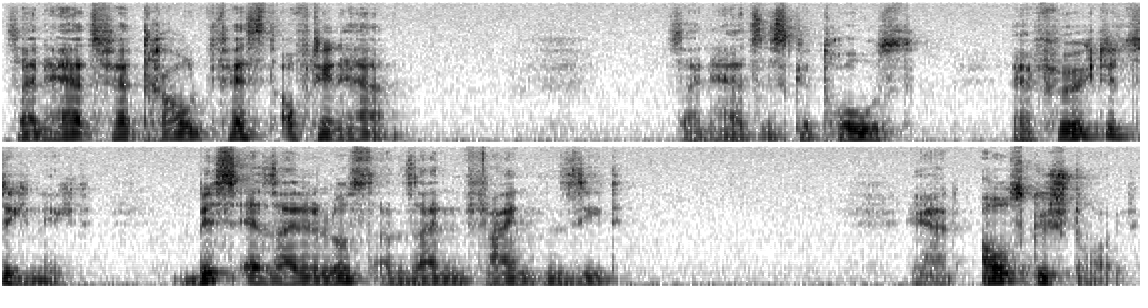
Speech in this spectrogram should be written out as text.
Sein Herz vertraut fest auf den Herrn. Sein Herz ist getrost, er fürchtet sich nicht, bis er seine Lust an seinen Feinden sieht. Er hat ausgestreut,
